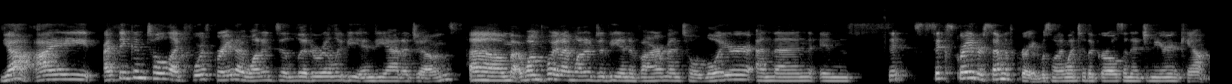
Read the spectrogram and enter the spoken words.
Yeah, I I think until like fourth grade, I wanted to literally be Indiana Jones. Um, at one point, I wanted to be an environmental lawyer, and then in sixth sixth grade or seventh grade was when I went to the girls in engineering camp.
